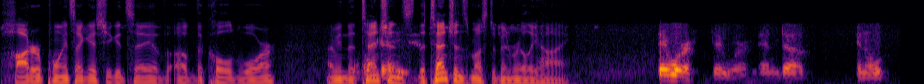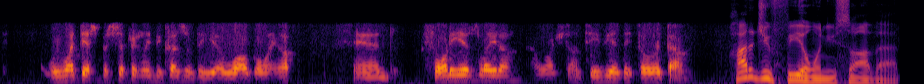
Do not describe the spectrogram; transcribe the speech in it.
hotter points, I guess you could say, of, of the Cold War. I mean, the tensions okay. the tensions must have been really high. They were, they were, and uh, you know, we went there specifically because of the uh, wall going up. And 40 years later, I watched on TV as they tore it down. How did you feel when you saw that?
